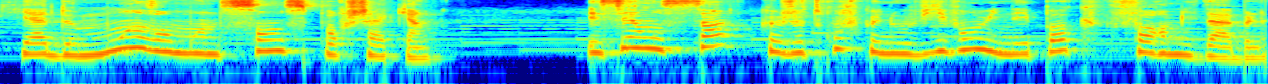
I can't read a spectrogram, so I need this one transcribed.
qui a de moins en moins de sens pour chacun. Et c'est en ça que je trouve que nous vivons une époque formidable.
